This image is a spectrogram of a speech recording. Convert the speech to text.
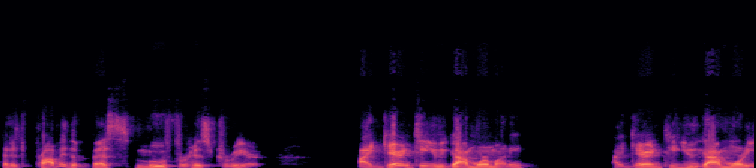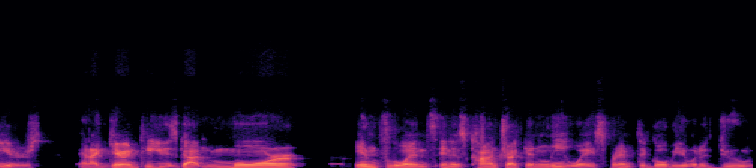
that it's probably the best move for his career. I guarantee you he got more money. I guarantee you he got more years. And I guarantee you he's got more influence in his contract and leeways for him to go be able to do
